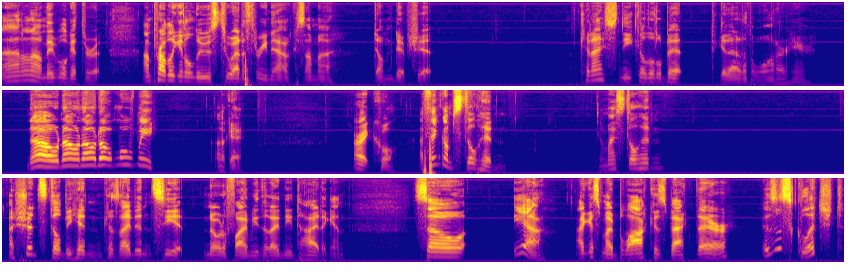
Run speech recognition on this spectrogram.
I don't know. Maybe we'll get through it. I'm probably going to lose two out of three now because I'm a dumb dipshit. Can I sneak a little bit to get out of the water here? No, no, no, don't move me. Okay. All right, cool. I think I'm still hidden. Am I still hidden? I should still be hidden because I didn't see it notify me that I need to hide again. So, yeah, I guess my block is back there. Is this glitched?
